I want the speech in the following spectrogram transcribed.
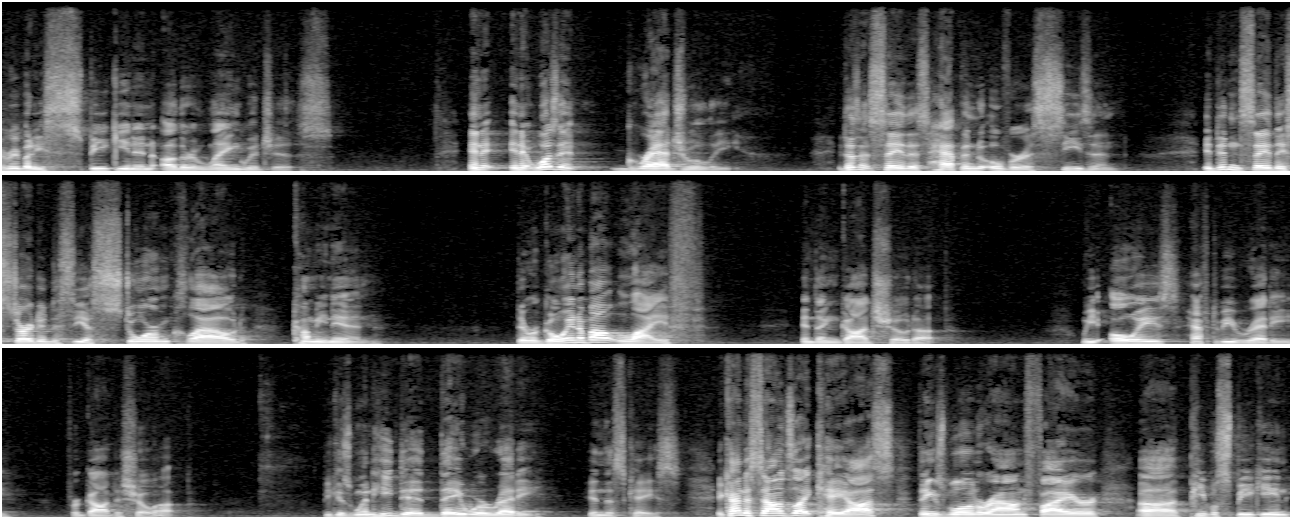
Everybody's speaking in other languages. And it, and it wasn't gradually, it doesn't say this happened over a season. It didn't say they started to see a storm cloud coming in. They were going about life, and then God showed up. We always have to be ready for God to show up. Because when He did, they were ready in this case. It kind of sounds like chaos, things blowing around, fire, uh, people speaking.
